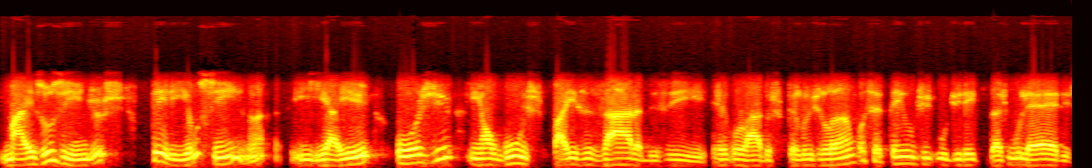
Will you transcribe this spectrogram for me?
mas os índios teriam sim, né? E aí hoje em alguns países árabes e regulados pelo Islã você tem o, o direito das mulheres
